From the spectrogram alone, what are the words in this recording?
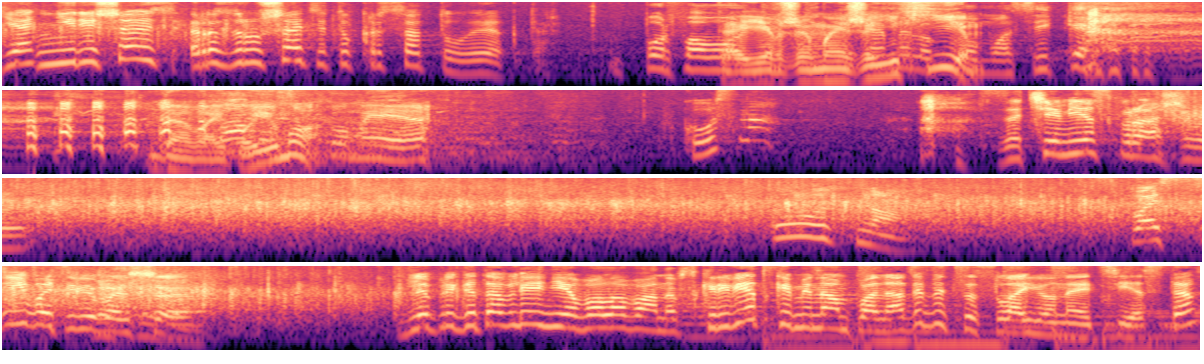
я не решаюсь разрушать эту красоту, Эктор. Por favor. Та я вже майже yo ya їх me lo їм. como, así que- Давай Vamos поїмо. Вкусно? Зачем я спрашиваю? Вкусно. Спасибо тебе большое. Для приготовления валаванов с креветками нам понадобится слоеное тесто,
